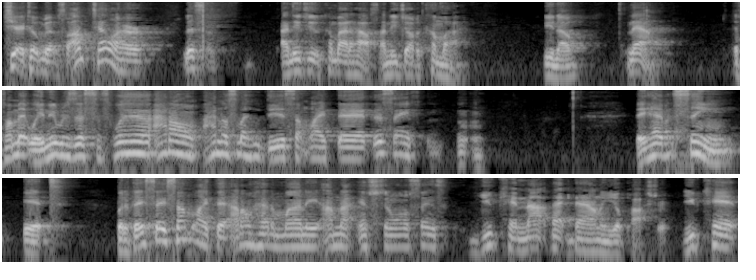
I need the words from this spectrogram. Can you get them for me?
She already told me. So I'm telling her, listen, I need you to come by the house. I need y'all to come by. You know? Now, if I met with any resistance, well, I don't, I know somebody who did something like that. This ain't, mm-mm. they haven't seen it. But if they say something like that, I don't have the money, I'm not interested in of those things, you cannot back down in your posture. You can't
